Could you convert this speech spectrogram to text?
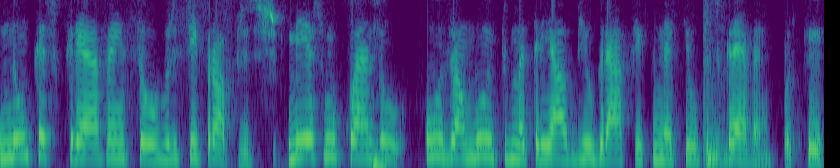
nunca escrevem sobre si próprios, mesmo quando usam muito material biográfico naquilo que escrevem, porque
